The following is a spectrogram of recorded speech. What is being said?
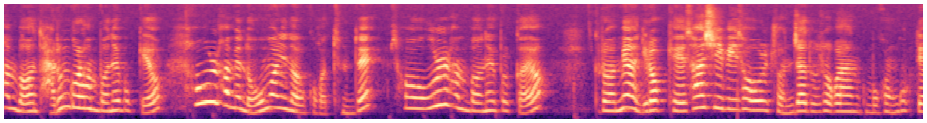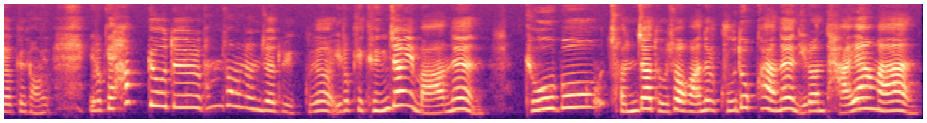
한번 다른 걸 한번 해볼게요. 서울 하면 너무 많이 나올 것 같은데 서울 한번 해볼까요? 그러면 이렇게 42 서울 전자도서관, 뭐 건국대학교 경희 이렇게 학교들 삼성전자도 있고요. 이렇게 굉장히 많은 교보 전자도서관을 구독하는 이런 다양한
